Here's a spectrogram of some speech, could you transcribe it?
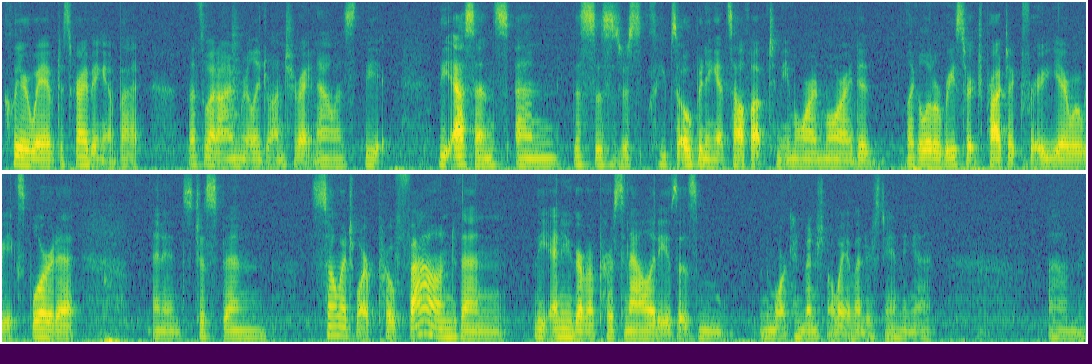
clear way of describing it, but that's what I'm really drawn to right now is the the essence and this is just keeps opening itself up to me more and more. I did like a little research project for a year where we explored it and it's just been so much more profound than the Enneagram of personalities is m- the more conventional way of understanding it. Um,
